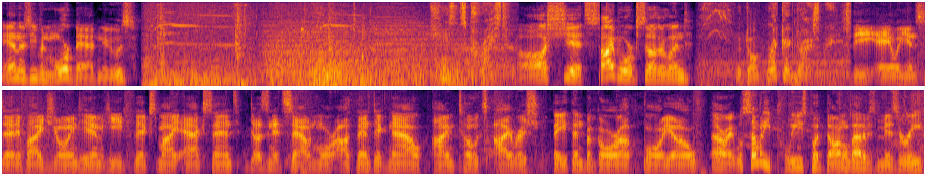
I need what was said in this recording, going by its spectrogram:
And there's even more bad news. Jesus Christ. Oh shit, Cyborg Sutherland. You don't recognize me. The alien said if I joined him, he'd fix my accent. Doesn't it sound more authentic now? I'm totes Irish. Faith and Begora, boyo. Alright, will somebody please put Donald out of his misery?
